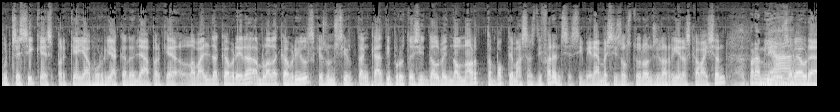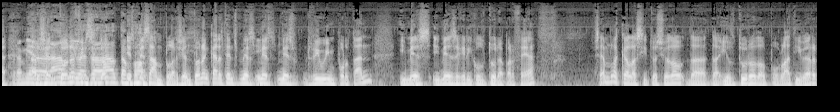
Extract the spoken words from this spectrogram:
potser sí que és perquè hi ha Borriac en allà, perquè la vall de Cabrera amb la de Cabrils, que és un circ tancat i protegit del vent del nord, tampoc té masses diferències. Si mirem així els turons i les rieres que baixen, Premià- dius, a veure, Premià Argentona Dalt fins i tot és més ample. Argentona encara tens més, Sí. més, més riu important i més, i més agricultura per fer, eh? Sembla que la situació del, de, de Il Turo, del poblat Iber,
